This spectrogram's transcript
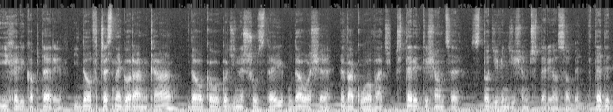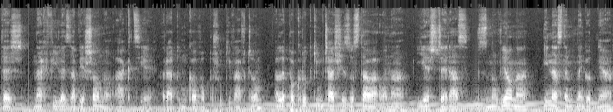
i helikoptery. I do wczesnego ranka, do około godziny 6, udało się ewakuować 4194 osoby. Wtedy też na chwilę zawieszono akcję ratunkowo-poszukiwawczą, ale po krótkim czasie została ona jeszcze raz wznowiona i następnego dnia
